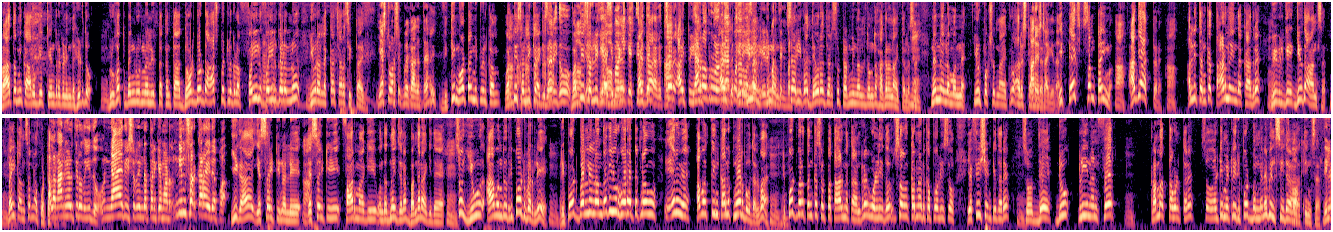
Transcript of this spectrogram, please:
ಪ್ರಾಥಮಿಕ ಆರೋಗ್ಯ ಕೇಂದ್ರಗಳಿಂದ ಹಿಡಿದು ಬೃಹತ್ ಬೆಂಗಳೂರಿನಲ್ಲಿ ಇರ್ತಕ್ಕಂತ ದೊಡ್ಡ ದೊಡ್ಡ ಹಾಸ್ಪಿಟಲ್ಗಳ ಫೈಲ್ ಫೈಲ್ಗಳಲ್ಲೂ ಇವರ ಲೆಕ್ಕಾಚಾರ ಸಿಗ್ತಾ ಇದೆ. ಎಷ್ಟು ವರ್ಷಕ್ಕೆ ಬೇಕಾಗುತ್ತೆ? Within no time it will come ವರದಿ ಸಲ್ಲಿಕೆ ಆಗಿದೆ. ಸರ್, ಇದು ವರದಿ ಸಲ್ಲಿಕೆ ಆಗಿದೆ? ಸರ್ ಆಯ್ತು ಸರ್? ಸರ್ ಈಗ ದೇವರಾಜ್ ಅರಸು ಟರ್ಮಿನಲ್ ಒಂದು ಹಗರಣ ಆಯ್ತಲ್ಲ ಸರ್. ನೆನ್ನೆಲ್ಲ ಮೊನ್ನೆ ಇವ್ರ ಪಕ್ಷದ ನಾಯಕರು ಅರೆಸ್ಟ್ ಆಗಿದೆ ಆಗಿದ್ದಾರೆ. It takes some time. ಹಾಗೆ ಆಗ್ತಾರೆ. ಅಲ್ಲಿ ತನಕ ತಾಳ್ಮೆಯಿಂದ ಕಾದ್ರೆ we will give the answer right answer ನಾವು ಕೊಟ್ಟ ಅಲ್ಲ ನಾನು ಹೇಳ್ತಿರೋದು ಇದು. ನ್ಯಾಯಾಧೀಶರಿಂದ ತನಿಖೆ ಮಾಡೋದು ನಿಮ್ ಸರ್ಕಾರ ಇದೆಪ್ಪ ಈಗ ಎಸ್ ಐ ಟಿ ನಲ್ಲಿ ಎಸ್ ಐ ಟಿ ಫಾರ್ಮ್ ಆಗಿ ಒಂದ್ ಹದಿನೈದು ಜನ ಬಂಧನ ಆಗಿದೆ. ಸೊ ಇವ್ ಆ ಒಂದು ರಿಪೋರ್ಟ್ ಬರ್ಲಿ. ರಿಪೋರ್ಟ್ ಬರ್ಲಿಲ್ಲ ಅಂದಾಗ ಇವ್ರ ಹೋರಾಟಕ್ಕೆ ನಾವು ಏನುವೆ ಅವತ್ತಿನ ಕಾಲಕ್ಕೆ ನೋಡ್ಬೋದಲ್ವಾ? ರಿಪೋರ್ಟ್ ಬರೋ ತನಕ ಸ್ವಲ್ಪ ತಾಳ್ಮೆ ತಾಂಡ್ರೆ ಒಳ್ಳೇದು. ಸೊ ಕರ್ನಾಟಕ ಪೊಲೀಸು ಎಫಿಷಿಯಂಟ್ ಇದ್ದಾರೆ so they do clean and fair ಕ್ರಮ ತಗೊಳ್ತಾರೆ. ಸೊ ಅಲ್ಟಿಮೇಟ್ಲಿ ರಿಪೋರ್ಟ್ ಬಂದ್ಮೇಲೆ will see the thing sir Dilip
